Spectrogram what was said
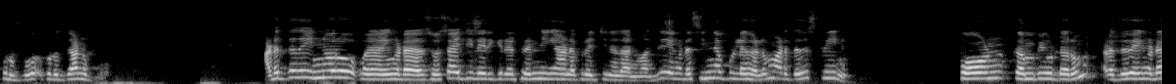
கொடுப்போம் கொடுத்து அனுப்புவோம் அடுத்தது இன்னொரு எங்களோட சொசைட்டியில் இருக்கிற ட்ரெண்டிங்கான பிரச்சனை தான் வந்து எங்களோட சின்ன பிள்ளைகளும் அடுத்தது ஸ்க்ரீனும் ஃபோன் கம்ப்யூட்டரும் அடுத்தது எங்களோட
